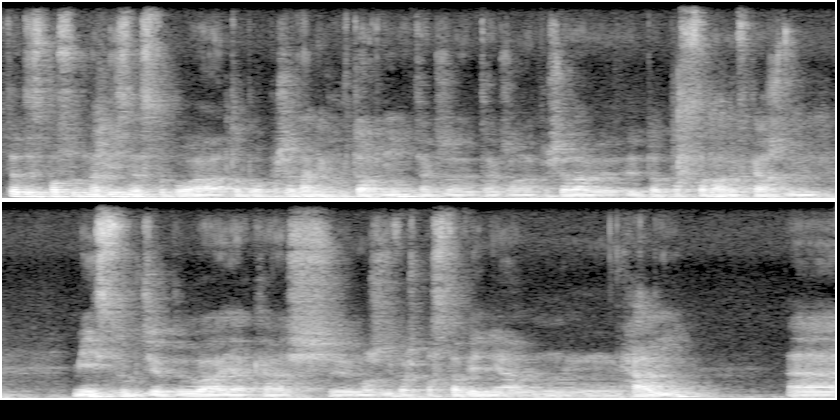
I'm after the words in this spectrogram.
Wtedy sposób na biznes to, była, to było posiadanie hurtowni, także, także one posiadały, to powstawały w każdym miejscu, gdzie była jakaś e, możliwość postawienia mm, hali e,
